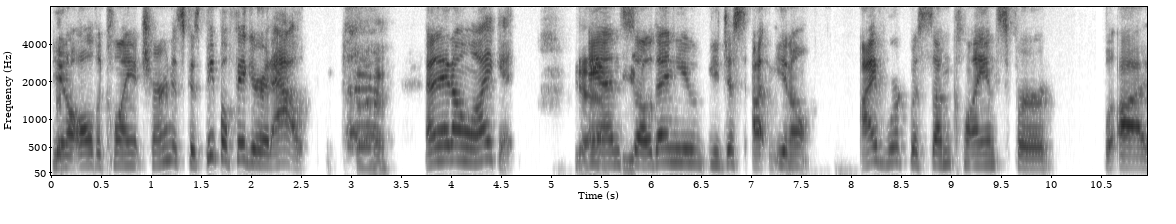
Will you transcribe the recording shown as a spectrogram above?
You know, all the client churn. It's because people figure it out Uh-huh. and they don't like it yeah and so then you you just uh, you know i've worked with some clients for uh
